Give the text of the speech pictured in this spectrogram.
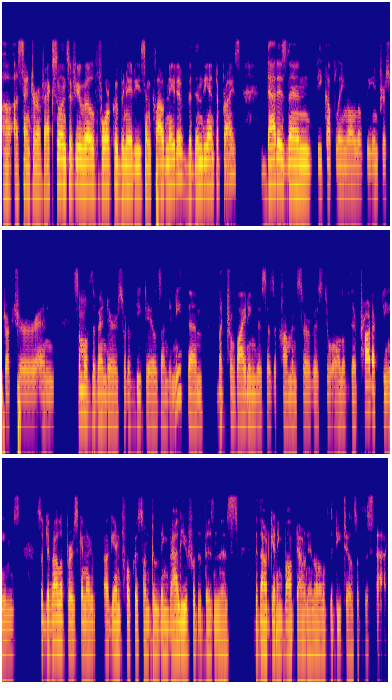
uh, a center of excellence, if you will, for Kubernetes and cloud native within the enterprise. That is then decoupling all of the infrastructure and some of the vendor sort of details underneath them but providing this as a common service to all of their product teams so developers can uh, again focus on building value for the business without getting bogged down in all of the details of the stack.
